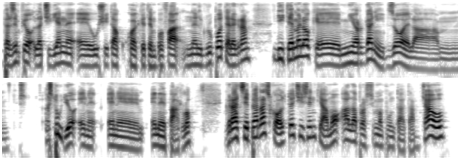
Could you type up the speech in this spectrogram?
per esempio la CDN è uscita qualche tempo fa nel gruppo Telegram, ditemelo che mi organizzo e la mm, studio e ne, e ne, e ne parlo. Grazie per l'ascolto e ci sentiamo alla prossima puntata. Ciao!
